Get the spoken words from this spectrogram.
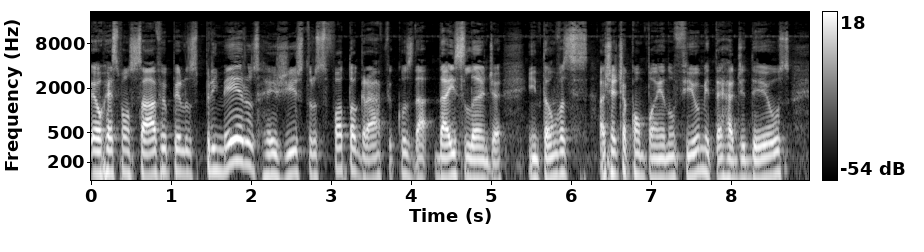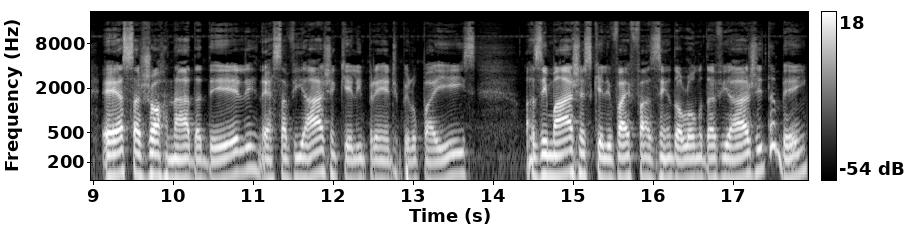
é o responsável pelos primeiros registros fotográficos da, da Islândia. Então você, a gente acompanha no filme Terra de Deus essa jornada dele, essa viagem que ele empreende pelo país, as imagens que ele vai fazendo ao longo da viagem e também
